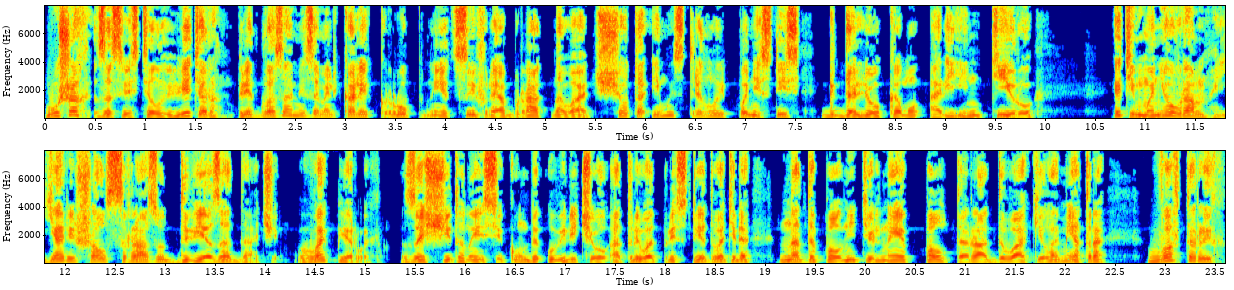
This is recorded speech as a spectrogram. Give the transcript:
В ушах засвистел ветер, перед глазами замелькали крупные цифры обратного отсчета, и мы стрелой понеслись к далекому ориентиру. Этим маневром я решал сразу две задачи. Во-первых, за считанные секунды увеличивал отрыв от преследователя на дополнительные полтора-два километра. Во-вторых,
